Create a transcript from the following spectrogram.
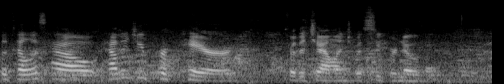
So tell us how how did you prepare for the challenge with Supernova?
